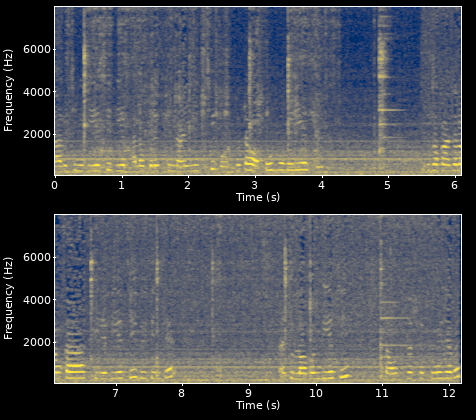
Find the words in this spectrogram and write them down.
দারুচিনি দিয়েছি, দিয়ে ভালো করে একটু নাড়িয়ে নিচ্ছি। গন্ধটা অপূর্ব বেরিয়েছে। দুটো কাঁচা লঙ্কা চিড়ে দিয়েছি, দুই তিনটে। একটু লবণ দিয়েছি টমেটোটা সেদ্ধ হয়ে যাবে।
